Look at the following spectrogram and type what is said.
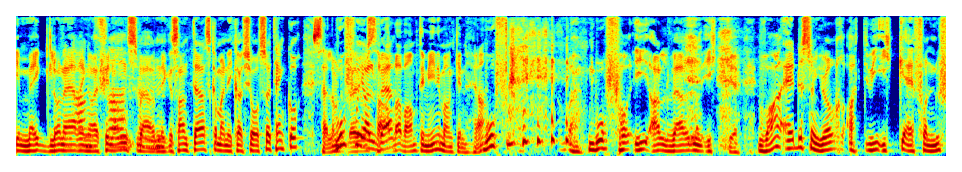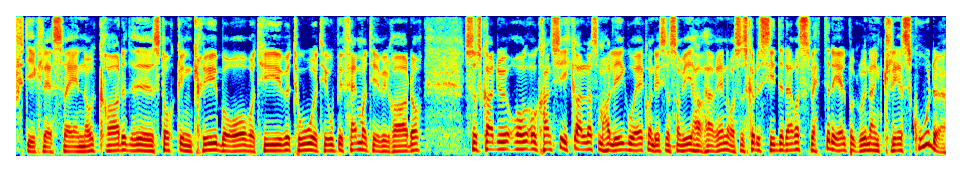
i meglernæringa, i Finans finansverdenen, ikke sant. Der skal man ikke ha shorts. Så jeg tenker, selv om det ble jo sala varmt i minibanken. Ja. Hvorfor, hvorfor i all verden ikke? Hva er det som gjør at vi ikke er fornuftige i klesveien? Når gradestokken kryper over 20-22, opp i 25 grader, så skal du, og, og kanskje ikke alle som har like god aircondition som vi har her inne, og så skal du sitte der og svette deg i hjel pga. en kleskode.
